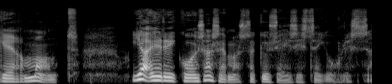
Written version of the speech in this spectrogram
Germant ja erikoisasemassa kyseisissä juhlissa.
